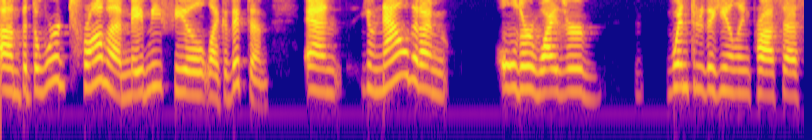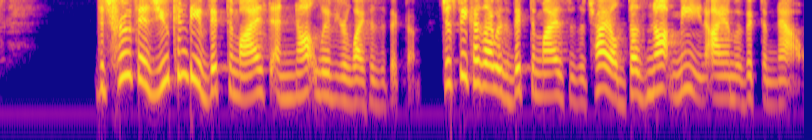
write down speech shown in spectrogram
Um, but the word trauma made me feel like a victim. And, you know, now that I'm older, wiser, went through the healing process, the truth is you can be victimized and not live your life as a victim. Just because I was victimized as a child does not mean I am a victim now.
